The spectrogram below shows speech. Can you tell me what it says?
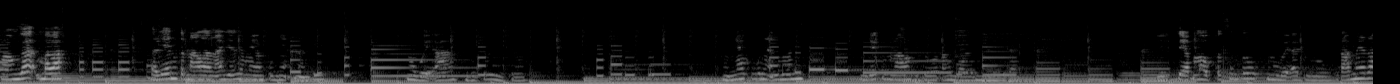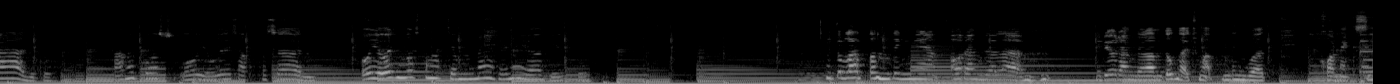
kalau enggak malah kalian kenalan aja sama yang punya nanti mau WA gitu bisa Soalnya aku punya temen dia kenal gitu orang dalam gitu kan. Jadi tiap mau pesen tuh nge WA dulu rame ra gitu. Rame bos. Oh ya wes aku pesen. Oh ya wes setengah jam nah rena ya gitu. Itulah pentingnya orang dalam. Jadi orang dalam tuh nggak cuma penting buat koneksi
